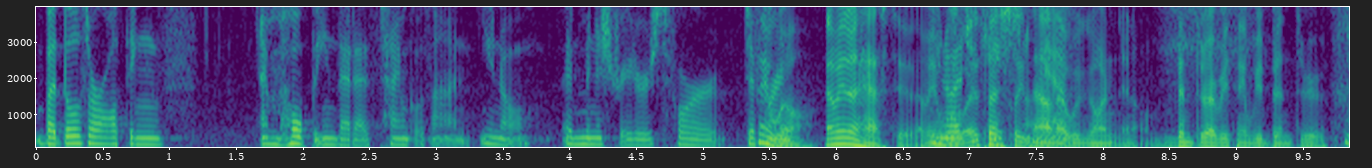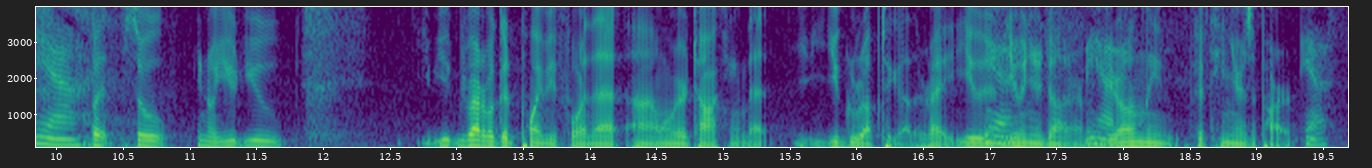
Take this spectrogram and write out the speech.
But those are all things I'm hoping that as time goes on, you know, administrators for different. They will. I mean, it has to. I mean, you know, well, especially now yeah. that we've gone, you know, been through everything we've been through. Yeah. But so you know, you you you brought up a good point before that uh, when we were talking that you, you grew up together, right? You and you and your Yes, daughter. I mean, yes. you're only 15 years apart. Yes.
